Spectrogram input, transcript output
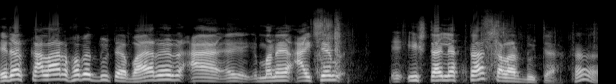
এটার কালার হবে দুইটা বায়ারের মানে আইটেম স্টাইল একটা কালার দুইটা হ্যাঁ।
